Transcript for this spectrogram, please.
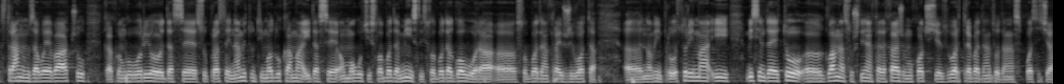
stranom zavojevaču, kako on govorio, da se suprostavi nametnutim odlukama i da se omogući sloboda misli, sloboda govora, e, sloboda na kraju života na ovim prostorima i mislim da je to glavna suština kada kažemo Kočićev zbor, treba da na to danas posjeća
